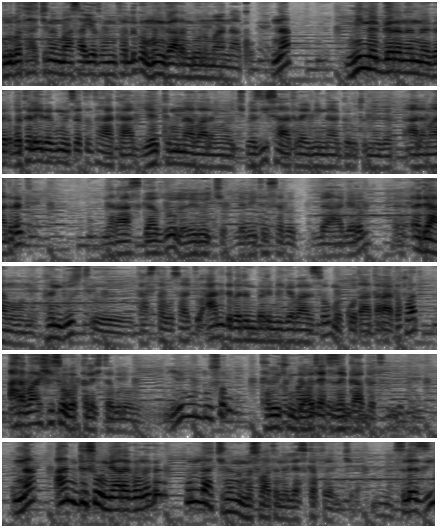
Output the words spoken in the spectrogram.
ጉልበታችንን ማሳየት የምንፈልገው ምን ጋር እንደሆነ ማናውቀው እና የሚነገረንን ነገር በተለይ ደግሞ የጸጥታ አካል የሕክምና ባለሙያዎች በዚህ ሰዓት ላይ የሚናገሩትን ነገር አለማድረግ ለራስ ጋብዞ ለሌሎችም ለቤተሰብም ለሀገርም እዳ መሆኑ ህንድ ውስጥ እ፣ ካስታወሳችሁ አንድ በድንበር የሚገባን ሰው መቆጣጠር አቅቷት አርባ ሺህ ሰው በከለች ተብሎ ነው። ይህ ሁሉ ሰው ከቤቱ እንዲያወጣ የተዘጋበት እና አንድ ሰው የሚያደርገው ነገር ሁላችንን መስዋዕትነት ሊያስከፍለን ይችላል። ስለዚህ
